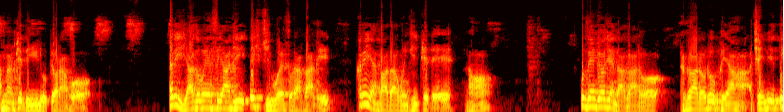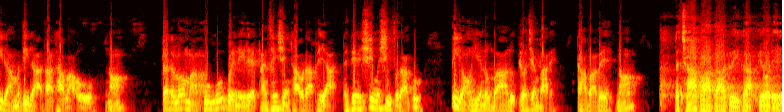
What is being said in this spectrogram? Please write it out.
အမှန်ဖြစ်သည်လို့ပြောတာပေါ့ အဲ့ဒီရာဇဝင်ဆရာကြီး H.G. ဝဲဆိုတာကလေခရိယန်ဘာသာဝင်ကြီးဖြစ်တယ်နော်ဦးစင်းပြောချင်တာကတော့ဒကာတော်တို့ဖះဟာအချိန်ပြည့်သိတာမသိတာအသာထားပါဦးနော်လက်တလောမှာကိုကိုးကွယ်နေတဲ့ဖန်ဆင်းရှင်သာဝရဖះတကယ်ရှိမရှိဆိုတာကိုသိအောင်အရင်လုပ်ပါလို့ပြောချင်ပါတယ်ဒါပါပဲနော်တခြားဘာသာတွေကပြောတယ်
